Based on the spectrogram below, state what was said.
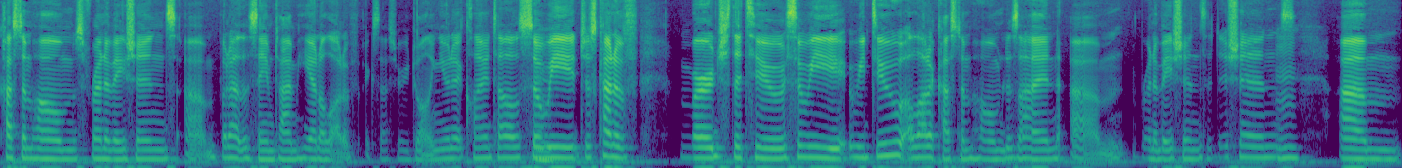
custom homes, renovations, um, but at the same time he had a lot of accessory dwelling unit clientele. So we just kind of merge the two. So we we do a lot of custom home design, um, renovations, additions, Mm.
